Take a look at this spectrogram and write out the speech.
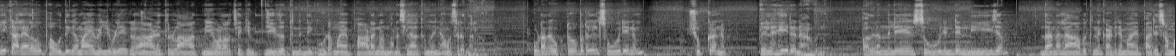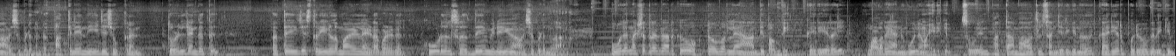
ഈ കാലയളവ് ഭൗതികമായ വെല്ലുവിളികൾ ആഴത്തിലുള്ള ആത്മീയ വളർച്ചയ്ക്കും ജീവിതത്തിന്റെ നിഗൂഢമായ പാഠങ്ങൾ മനസ്സിലാക്കുന്നതിന് അവസരം നൽകും. കൂടാതെ ഒക്ടോബറിൽ സൂര്യനും ശുക്രനും ബലഹീരനാകുന്നു പതിനൊന്നിലെ സൂര്യന്റെ നീചം ധനലാഭത്തിന് കഠിനമായ പരിശ്രമം ആവശ്യപ്പെടുന്നുണ്ട്. പത്തിലെ നീച ശുക്രൻ തൊഴിൽ രംഗത്ത് പ്രത്യേകിച്ച് സ്ത്രീകളുമായുള്ള ഇടപഴകൽ കൂടുതൽ ശ്രദ്ധയും വിനയവും ആവശ്യപ്പെടുന്നതാണ്. മൂലനക്ഷത്രക്കാർക്ക് ഒക്ടോബറിലെ ആദ്യ പകുതി കരിയറിൽ വളരെ അനുകൂലമായിരിക്കും. സൂര്യൻ പത്താം ഭാവത്തിൽ സഞ്ചരിക്കുന്നത് കരിയർ പുരോഗതിക്കും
